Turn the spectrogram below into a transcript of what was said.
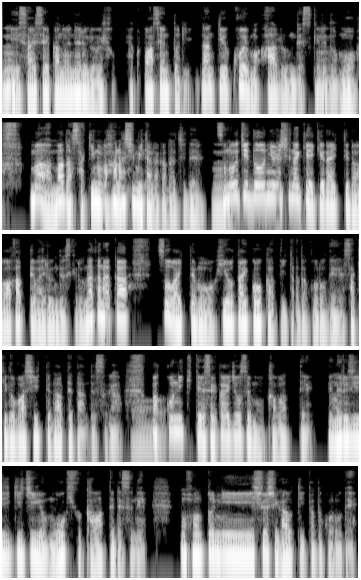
うん。えー再生可能エネルギーを100%に、なんていう声もあるんですけれども、まあまだ先の話みたいな形で、うん。そのうち導入しなきゃいけないっていうのは分かってはいるんですけど、なかなかそうは言っても費用対効果っていったところで、で先延ばしってなってたんですが、まあ、ここに来て世界情勢も変わって、エネルギー事業も大きく変わってですね、もう本当に収支が合うっていったところで、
